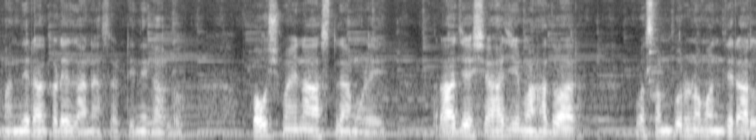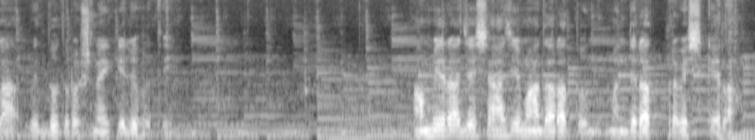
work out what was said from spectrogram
मंदिराकडे जाण्यासाठी निघालो. पौष महिना असल्यामुळे राजे शहाजी महाद्वार व संपूर्ण मंदिराला विद्युत रोषणाई केली होती. आम्ही राजे शहाजी महाद्वारातून मंदिरात प्रवेश केला.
